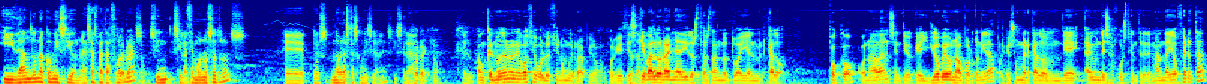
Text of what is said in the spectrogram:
y dando una comisión a esas plataformas, si, si lo hacemos nosotros, eh, pues no habrá estas comisiones. Y será Correcto. el- Aunque el modelo de negocio evolucionó muy rápido, porque dices, ¿qué valor añadido estás dando tú ahí al mercado? Poco o nada, en el sentido que yo veo una oportunidad, porque es un mercado donde hay un desajuste entre demanda y oferta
